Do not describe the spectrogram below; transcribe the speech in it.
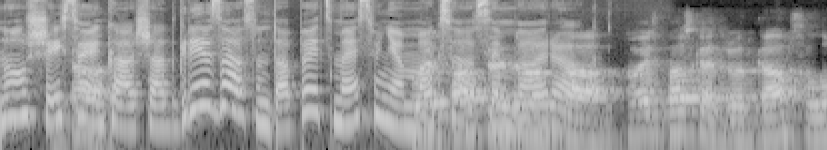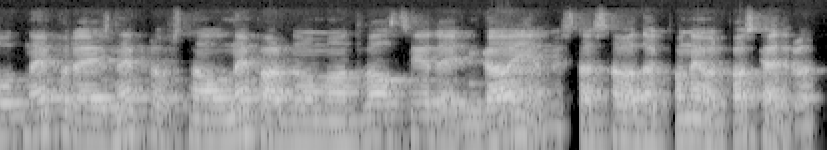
nu, šis Jā. vienkārši atgriezās un tāpēc mēs viņam to maksāsim vairāk? Kā, to es paskaidrotu kā absolūti nepareizi, neprofesionāli, nepārdomātu valsts ierēģiņu gājienu. Es tā savādāk to nevaru paskaidrot.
